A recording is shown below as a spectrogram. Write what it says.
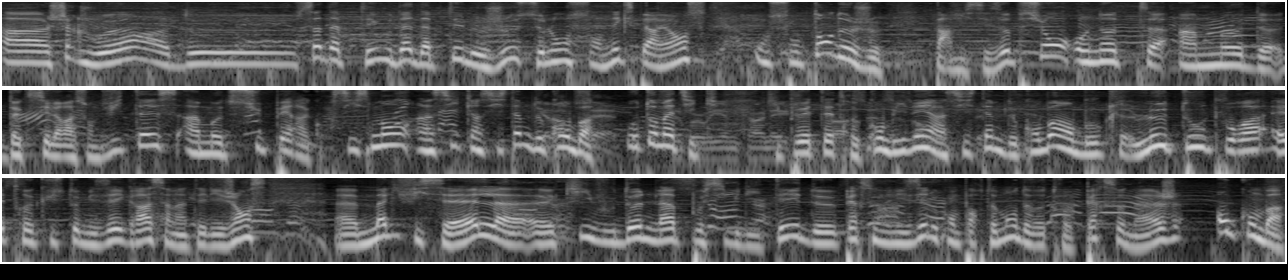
à chaque joueur de s'adapter ou d'adapter le jeu selon son expérience ou son temps de jeu. Parmi ces options, on note un mode d'accélération de vitesse, un mode super raccourcissement ainsi qu'un système de combat automatique qui peut être combiné à un système de combat en boucle. Le tout pourra être customisé grâce à l'intelligence euh, euh, qui vous donne la possibilité de personnaliser le comportement de votre personnage en combat.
